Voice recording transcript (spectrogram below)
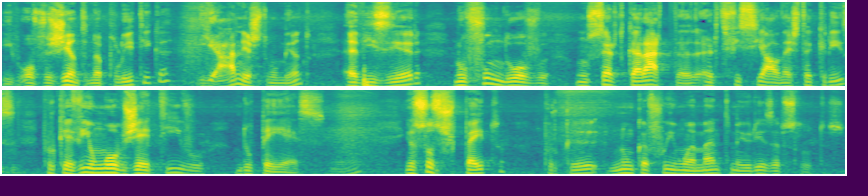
E houve gente na política, e há neste momento, a dizer, no fundo, houve um certo caráter artificial nesta crise porque havia um objetivo do PS. Eu sou suspeito porque nunca fui um amante de maiorias absolutas.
